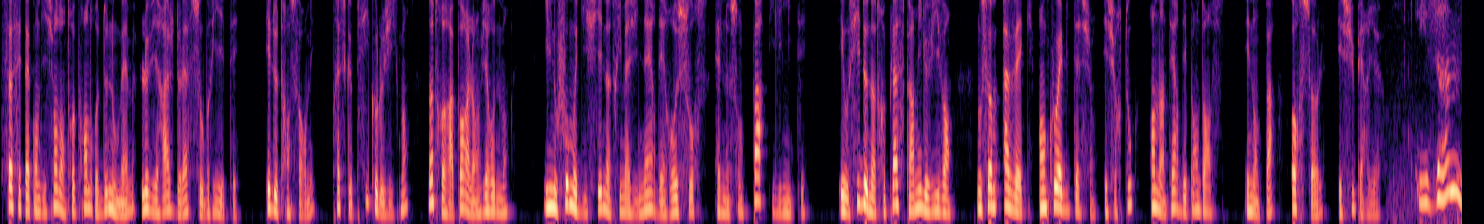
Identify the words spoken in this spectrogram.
ça c'est à condition d'entreprendre de nous-mêmes le virage de la sobriété et de transformer, presque psychologiquement, notre rapport à l'environnement. Il nous faut modifier notre imaginaire des ressources, elles ne sont pas illimitées, et aussi de notre place parmi le vivant. Nous sommes avec, en cohabitation, et surtout en interdépendance, et non pas hors sol et supérieur les hommes,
